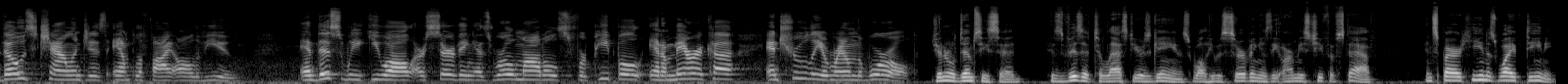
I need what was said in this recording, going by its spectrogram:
those challenges amplify all of you. And this week, you all are serving as role models for people in America and truly around the world. General Dempsey said his visit to last year's games while he was serving as the Army's Chief of Staff inspired he and his wife, Deanie,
